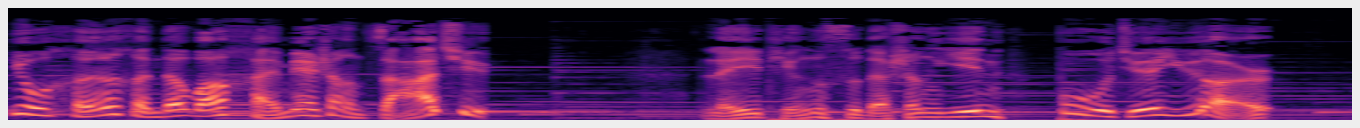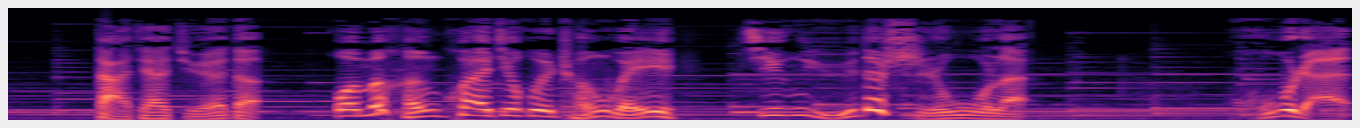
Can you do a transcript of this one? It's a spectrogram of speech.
又狠狠的往海面上砸去。雷霆似的声音不绝于耳，大家觉得我们很快就会成为鲸鱼的食物了。忽然，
